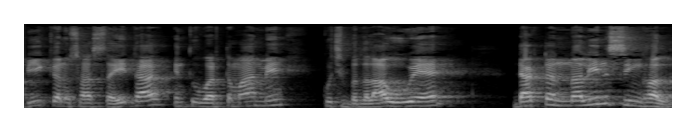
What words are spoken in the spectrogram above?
बी के अनुसार सही था किंतु वर्तमान में कुछ बदलाव हुए हैं। डॉक्टर नलिन सिंघल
